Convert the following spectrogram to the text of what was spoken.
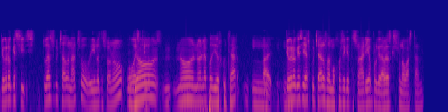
Yo creo que si, si tú has escuchado Nacho y no te sonó, o es que no, no, no la he podido escuchar y, Vale, y- Yo creo que si la escucharas a lo mejor sí que te sonaría porque la verdad es que sonó bastante.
